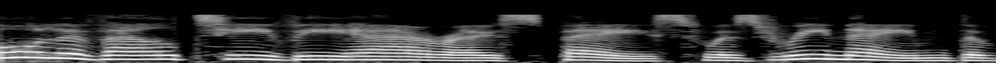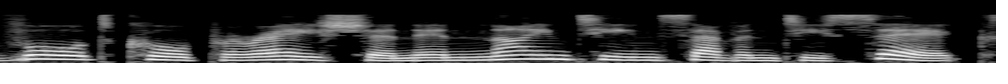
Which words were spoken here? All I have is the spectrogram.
All of LTV Aerospace was renamed the Vought Corporation in 1976,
